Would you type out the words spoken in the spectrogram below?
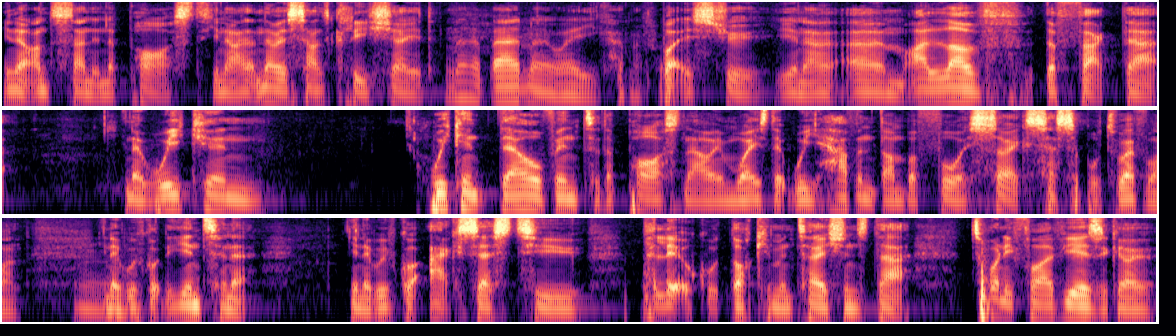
you know, understanding the past. You know, I know it sounds cliched, no, but I know where you're coming from. but it's true. You know, um, I love the fact that you know we can we can delve into the past now in ways that we haven't done before. It's so accessible to everyone. You know, we've got the internet. You know, we've got access to political documentations that 25 years ago,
